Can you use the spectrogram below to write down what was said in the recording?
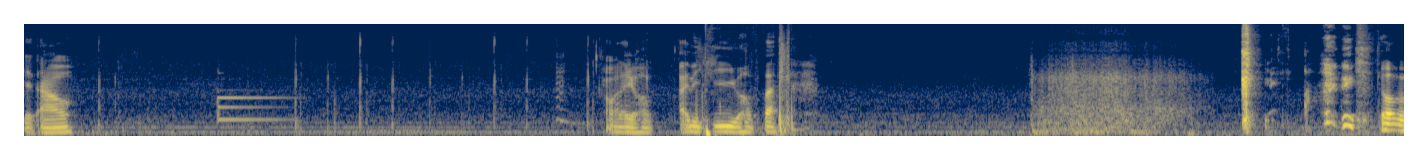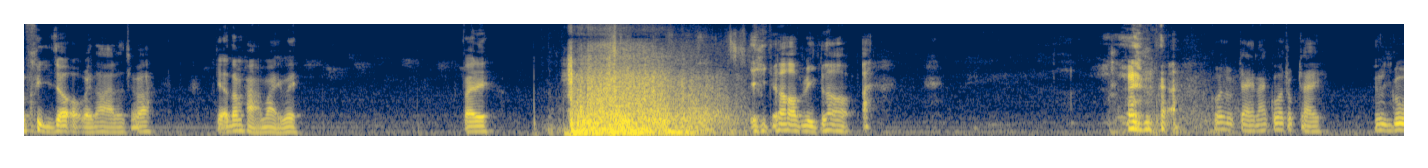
get out เอาอะไรอยู่ครับไอดีคีย์อยู่ครับไปถ้ามันผีจะออกไปได้แล้วใช่ปะแกต้องหาใหม่เว้ย ไปเลย อีกรอบ อีกรอบ กูตกใจนะกูตกใจเป็นกู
